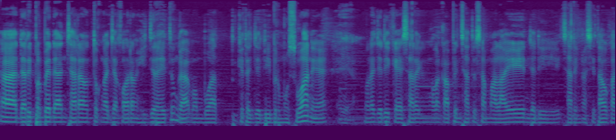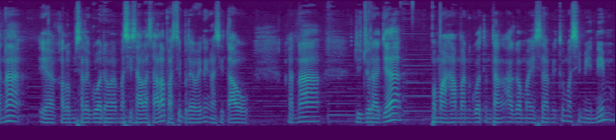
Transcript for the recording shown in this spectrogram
uh, dari perbedaan cara untuk ngajak orang hijrah itu nggak membuat kita jadi bermusuhan ya. Iya. malah jadi kayak saling ngelengkapin satu sama lain jadi saling ngasih tahu. Karena ya kalau misalnya gua ada masih salah-salah pasti beliau ini ngasih tahu. Karena jujur aja pemahaman gua tentang agama Islam itu masih minim.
